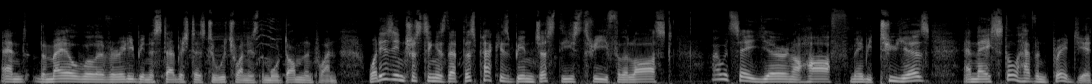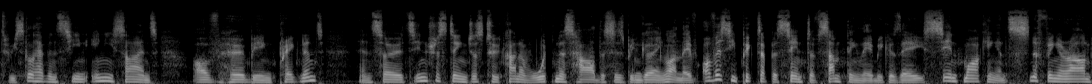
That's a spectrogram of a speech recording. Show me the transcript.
and the male will have already been established as to which one is the more dominant one. What is interesting is that this pack has been just these three for the last I would say a year and a half, maybe two years, and they still haven't bred yet. We still haven't seen any signs of her being pregnant. And so it's interesting just to kind of witness how this has been going on. They've obviously picked up a scent of something there because they're scent marking and sniffing around,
